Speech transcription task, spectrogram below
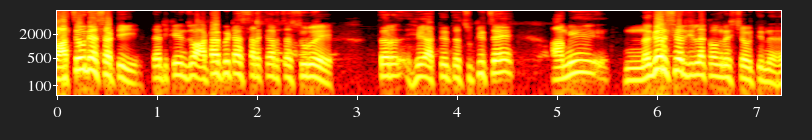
वाचवण्यासाठी त्या ठिकाणी जो आटापिटा सरकारचा सुरू आहे तर हे अत्यंत चुकीचं आहे. आम्ही नगर शहर जिल्हा काँग्रेसच्या वतीनं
